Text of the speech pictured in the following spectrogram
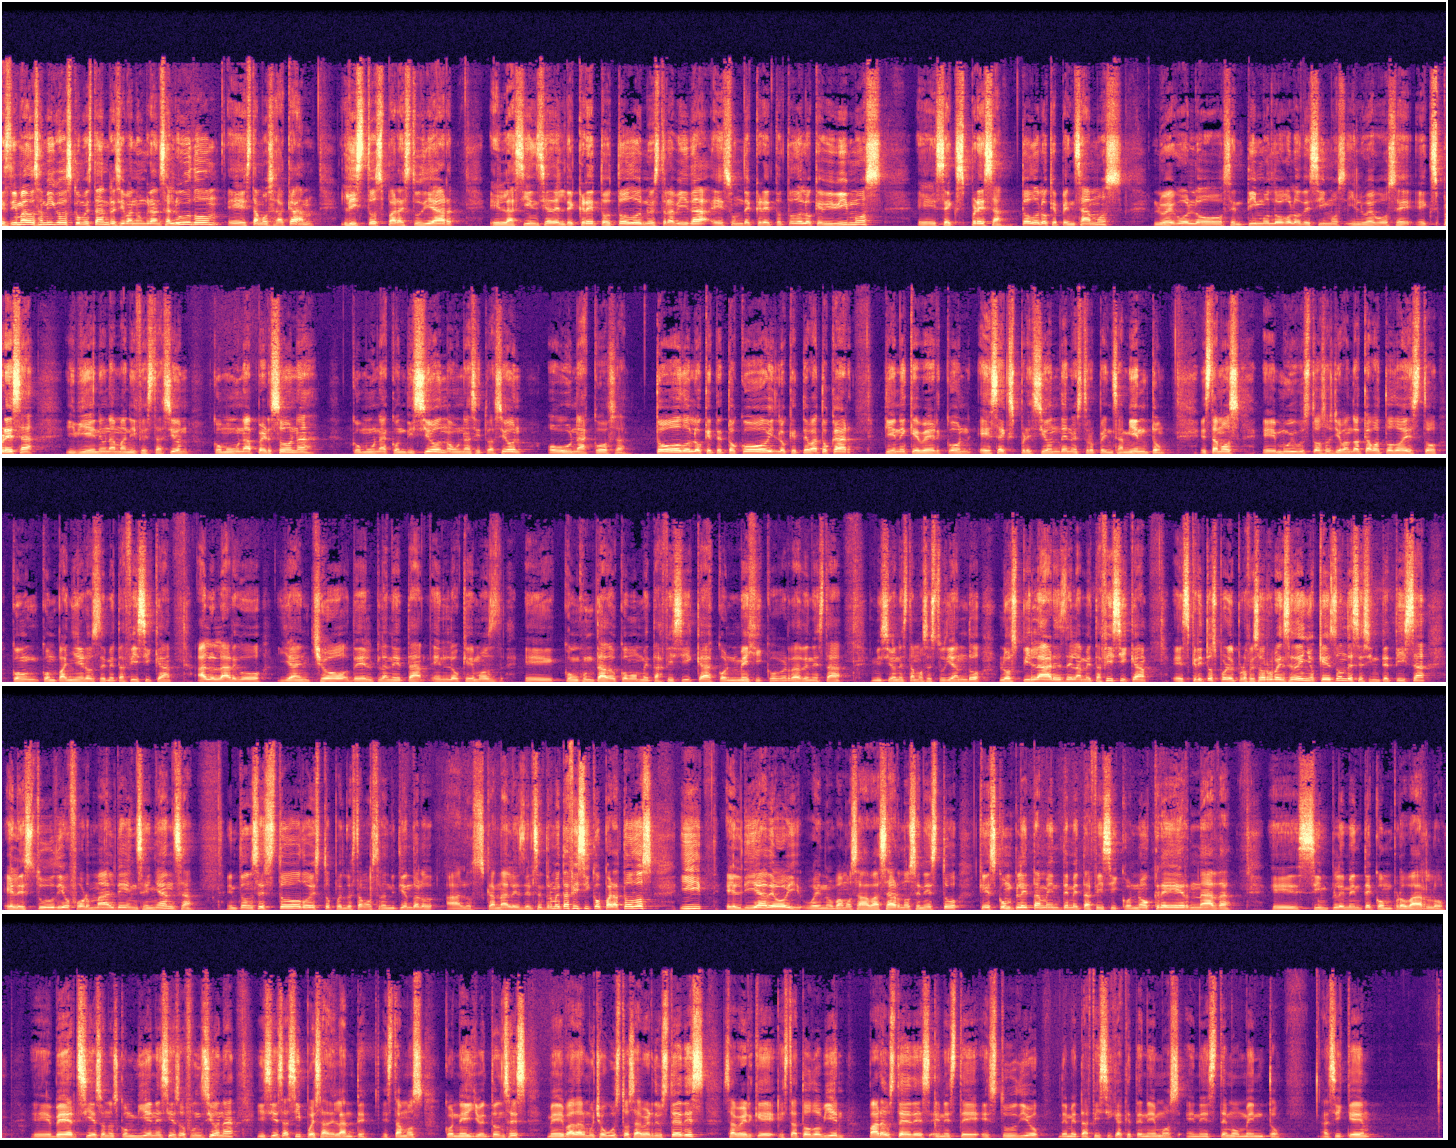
Estimados amigos, ¿cómo están? Reciban un gran saludo. Eh, estamos acá listos para estudiar eh, la ciencia del decreto. Todo en nuestra vida es un decreto. Todo lo que vivimos eh, se expresa. Todo lo que pensamos, luego lo sentimos, luego lo decimos y luego se expresa y viene una manifestación como una persona, como una condición o una situación o una cosa. Todo lo que te tocó hoy, lo que te va a tocar, tiene que ver con esa expresión de nuestro pensamiento. Estamos eh, muy gustosos llevando a cabo todo esto con compañeros de metafísica a lo largo y ancho del planeta en lo que hemos eh, conjuntado como Metafísica con México, ¿verdad? En esta emisión estamos estudiando los pilares de la metafísica escritos por el profesor Rubén Cedeño, que es donde se sintetiza el estudio formal de enseñanza. Entonces todo esto pues lo estamos transmitiendo a, los canales del Centro Metafísico para todos y el día de hoy, bueno, vamos a basarnos en esto que es completamente metafísico, no creer nada, eh, simplemente comprobarlo. Eh, ver si eso nos conviene, si eso funciona y si es así, pues adelante, estamos con ello. Entonces me va a dar mucho gusto saber de ustedes, saber que está todo bien para ustedes en este estudio de metafísica que tenemos en este momento. Así que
